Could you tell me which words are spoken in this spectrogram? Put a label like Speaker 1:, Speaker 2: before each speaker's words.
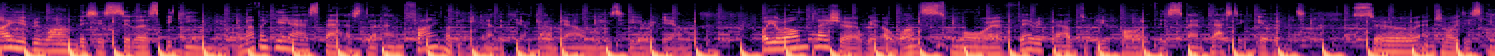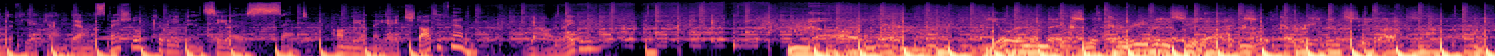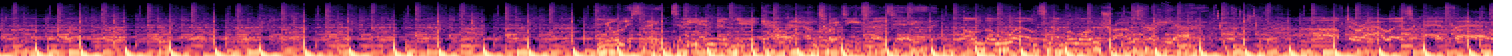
Speaker 1: Hi everyone, this is Silla speaking. Another year has passed and finally end of year countdown is here again. For your own pleasure, we are once more very proud to be a part of this fantastic event. So enjoy this end of year countdown special Caribbean Sealers set only on AH.fm. Y'all ready?
Speaker 2: No. You're in the mix with. With Caribbean Sealers.
Speaker 3: You're listening to the End of Year Countdown 2013 on the world's number one trance radio. After Hours FM.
